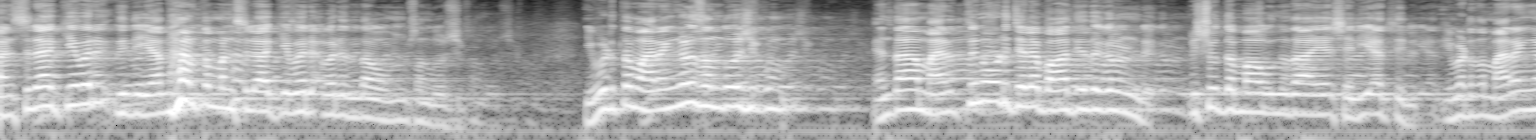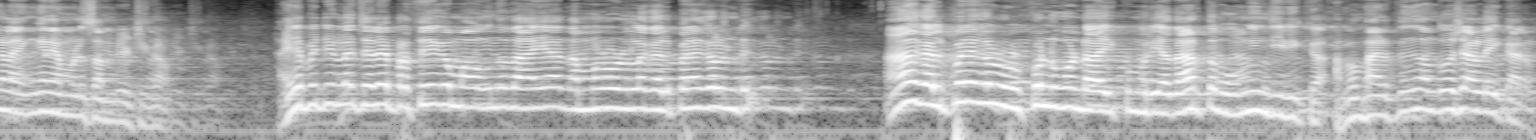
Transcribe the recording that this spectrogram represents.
മനസ്സിലാക്കിയവർ ഇതിന്റെ യഥാർത്ഥം മനസ്സിലാക്കിയവർ അവരെന്താവും? സന്തോഷിക്കും. ഇവിടുത്തെ മരങ്ങൾ സന്തോഷിക്കും. എന്താ മരത്തിനോട് ചില ബാധ്യതകളുണ്ട്. വിശുദ്ധമാവുന്നതായ ശരീരത്തിൽ ഇവിടുത്തെ മരങ്ങളെ എങ്ങനെ നമ്മൾ സംരക്ഷിക്കണം? അതിനെപ്പറ്റിയുള്ള ചില പ്രത്യേകമാവുന്നതായ നമ്മളോടുള്ള കൽപ്പനകളുണ്ട്. ആ കൽപ്പനകൾ ഉൾക്കൊണ്ടുകൊണ്ടായിരിക്കും ഒരു യഥാർത്ഥ ഭൂമിയും ജീവിക്കുക. അപ്പം മരത്തിന് സന്തോഷമുള്ള ഈ കാലം.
